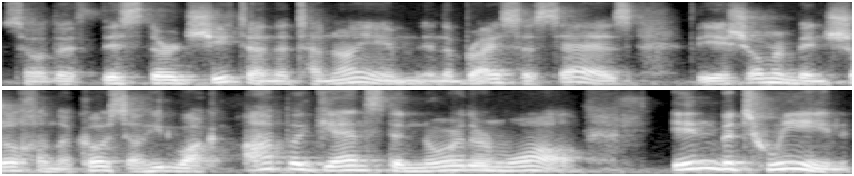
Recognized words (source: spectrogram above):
So the, this third shita in the Tanaim, in the Brisa says, the Yeshomer ben shulchan lakosel, he'd walk up against the northern wall, in between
